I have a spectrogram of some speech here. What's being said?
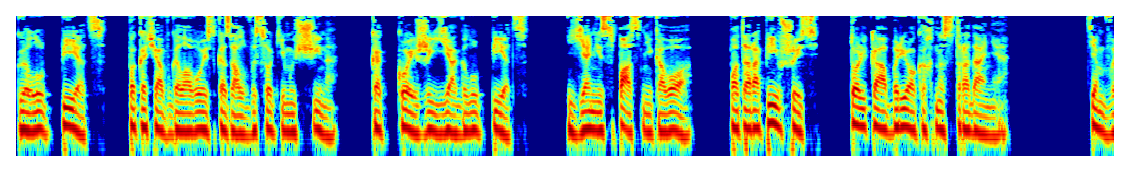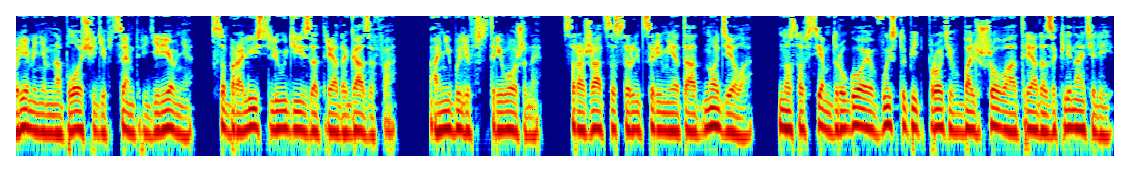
«Глупец!» — покачав головой, сказал высокий мужчина. «Какой же я глупец! Я не спас никого, поторопившись, только обрек их на страдания». Тем временем на площади в центре деревни собрались люди из отряда Газофа. Они были встревожены. Сражаться с рыцарями — это одно дело, но совсем другое — выступить против большого отряда заклинателей.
